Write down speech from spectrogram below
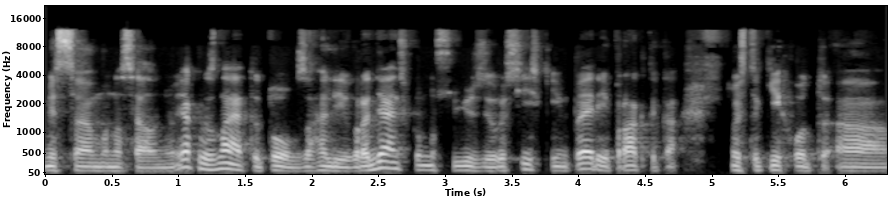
місцевому населенню. Як ви знаєте, то взагалі в радянському союзі, Російській імперії практика ось таких от а,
